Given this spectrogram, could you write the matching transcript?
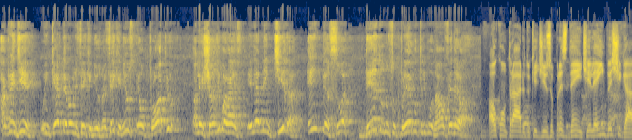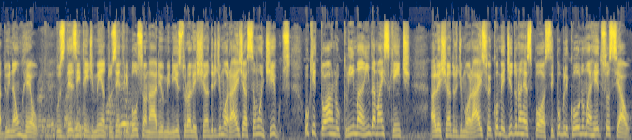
agredir. O inquérito é nome de fake news, mas fake news é o próprio Alexandre de Moraes. Ele é mentira em pessoa dentro do Supremo Tribunal Federal. Ao contrário do que diz o presidente, ele é investigado e não réu. Os desentendimentos entre Bolsonaro e o ministro Alexandre de Moraes já são antigos, o que torna o clima ainda mais quente. Alexandre de Moraes foi comedido na resposta e publicou numa rede social.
